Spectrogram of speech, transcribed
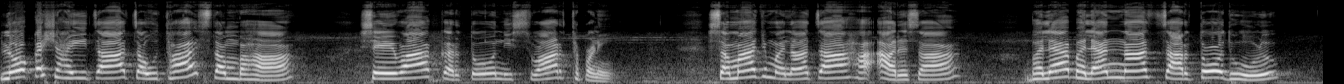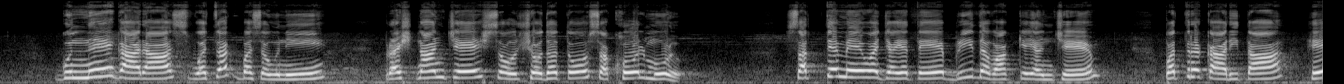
लोकशाहीचा चौथा स्तंभ हा सेवा करतो निस्वार्थपणे. समाज मनाचा हा आरसा भल्या भल्यांना चारतो धूळ गुन्हेगारास वचक बसवणी प्रश्नांचे शो शोधतो सखोल मूळ. सत्यमेव जयते ब्रीदवाक्य यांचे पत्रकारिता हे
